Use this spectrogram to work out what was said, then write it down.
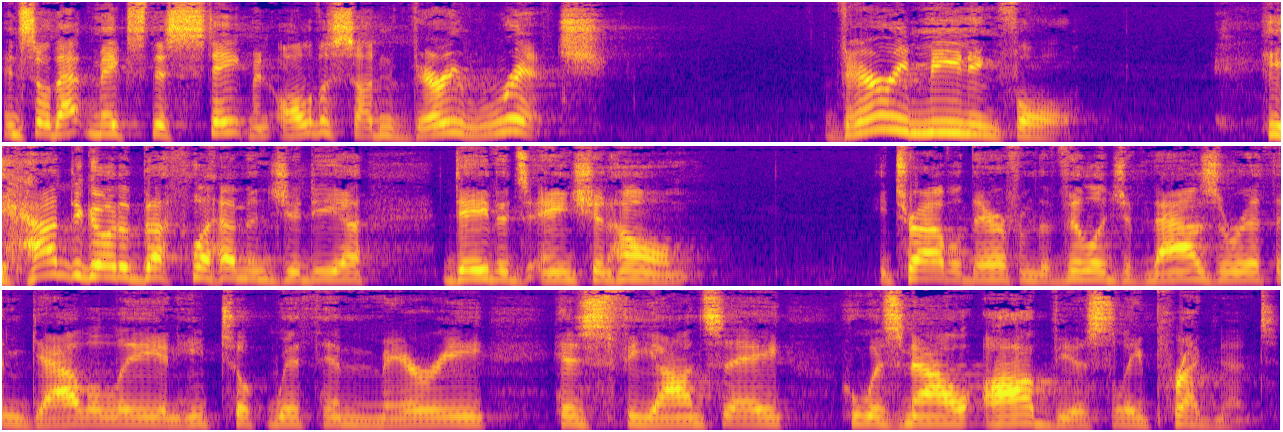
And so that makes this statement all of a sudden very rich, very meaningful. He had to go to Bethlehem in Judea David's ancient home. He traveled there from the village of Nazareth in Galilee, and he took with him Mary, his fiancee, who was now obviously pregnant.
